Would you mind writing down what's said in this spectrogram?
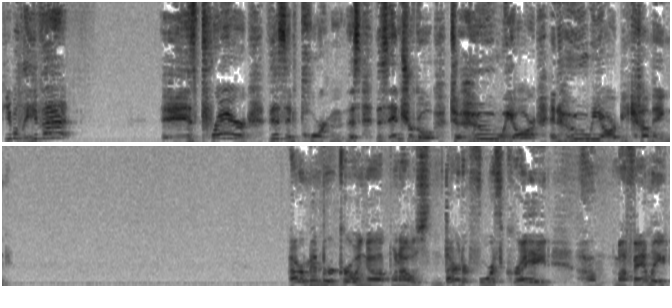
Do you believe that? Is prayer this important, this, this integral to who we are and who we are becoming? I remember growing up when I was in third or fourth grade, um, my family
